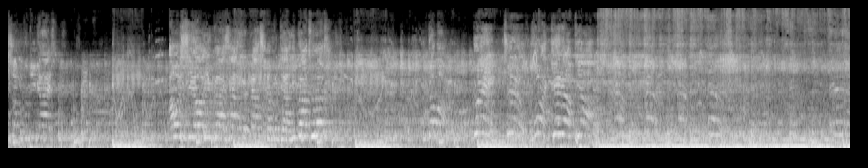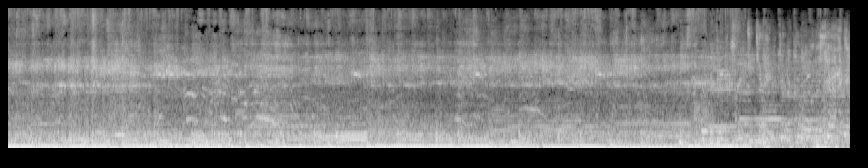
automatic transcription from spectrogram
something from you guys. I want to see all you guys out here bouncing up and down. You bounce with us? Come on. Three, two, one. Get up, y'all. Today. To the cool and the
